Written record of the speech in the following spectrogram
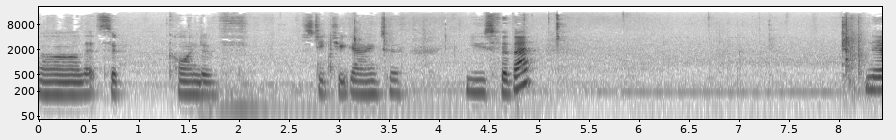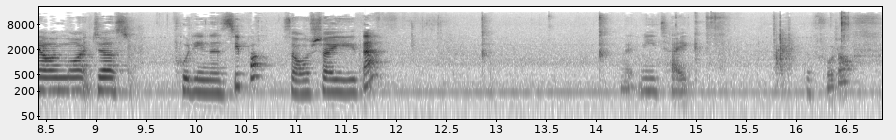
uh, that's the kind of stitch you're going to use for that. Now I might just put in a zipper so I'll show you that. Let me take the foot off.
